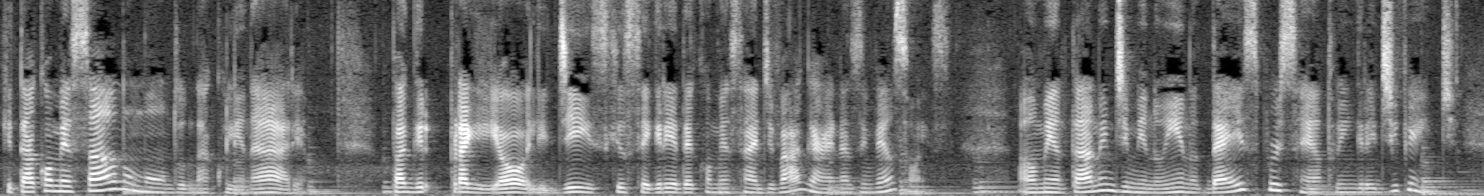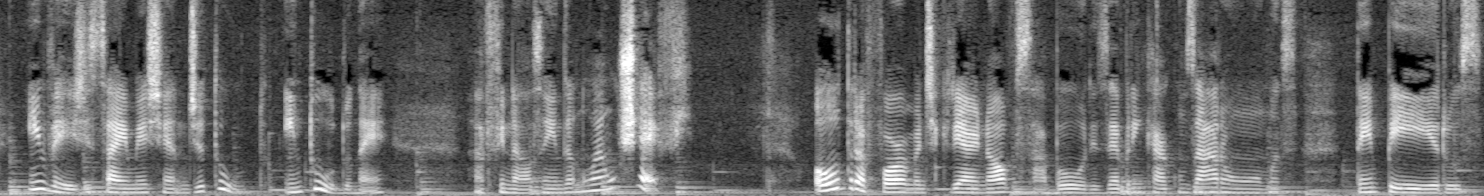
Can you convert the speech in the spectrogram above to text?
que está começando o mundo da culinária, Praglioli diz que o segredo é começar devagar nas invenções, aumentando e diminuindo 10% o ingrediente, em vez de sair mexendo de tudo, em tudo, né? Afinal, você ainda não é um chefe. Outra forma de criar novos sabores é brincar com os aromas, temperos,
